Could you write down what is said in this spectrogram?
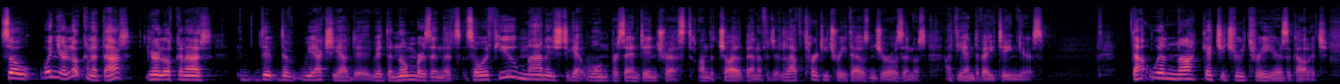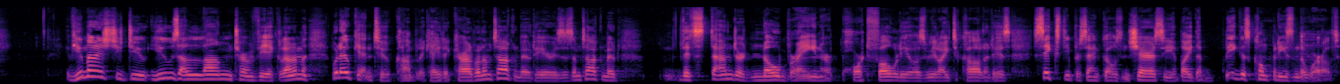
so when you're looking at that, you're looking at the, the, we actually had the, we had the numbers in this. So if you manage to get 1% interest on the child benefit, it'll have 33,000 euros in it at the end of 18 years. That will not get you through three years of college. If you manage to do use a long-term vehicle, and I'm, without getting too complicated, Karl, what I'm talking about here is, is I'm talking about the standard no-brainer portfolio, as we like to call it, is 60% goes in shares, so you buy the biggest companies in the world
